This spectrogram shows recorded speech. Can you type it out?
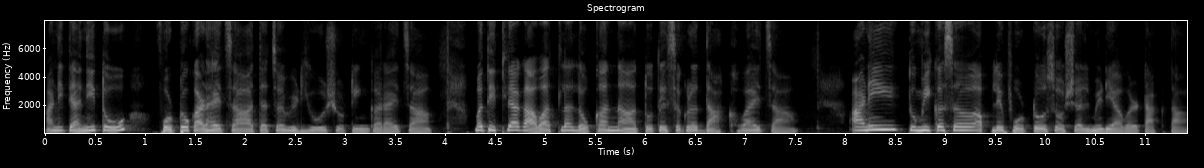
आणि त्यांनी तो फोटो काढायचा त्याचं व्हिडिओ शूटिंग करायचा. मग तिथल्या गावातल्या लोकांना तो ते सगळं दाखवायचा आणि तुम्ही कसं आपले फोटो सोशल मीडियावर टाकता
